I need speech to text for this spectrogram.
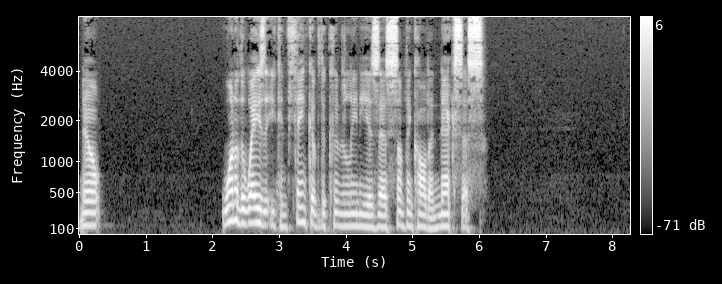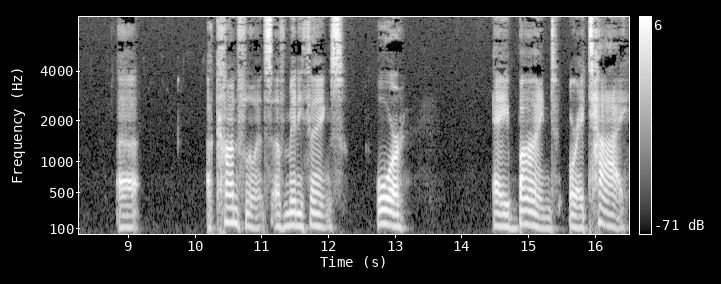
Now, one of the ways that you can think of the Kundalini is as something called a nexus, uh, a confluence of many things, or a bind or a tie.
